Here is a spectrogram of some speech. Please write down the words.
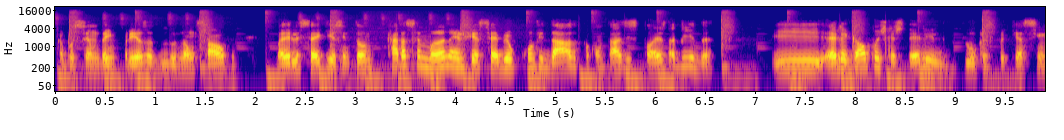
acabou sendo da empresa do Não Salvo, mas ele segue isso. Então, cada semana ele recebe um convidado para contar as histórias da vida. E é legal o podcast dele, Lucas, porque assim,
